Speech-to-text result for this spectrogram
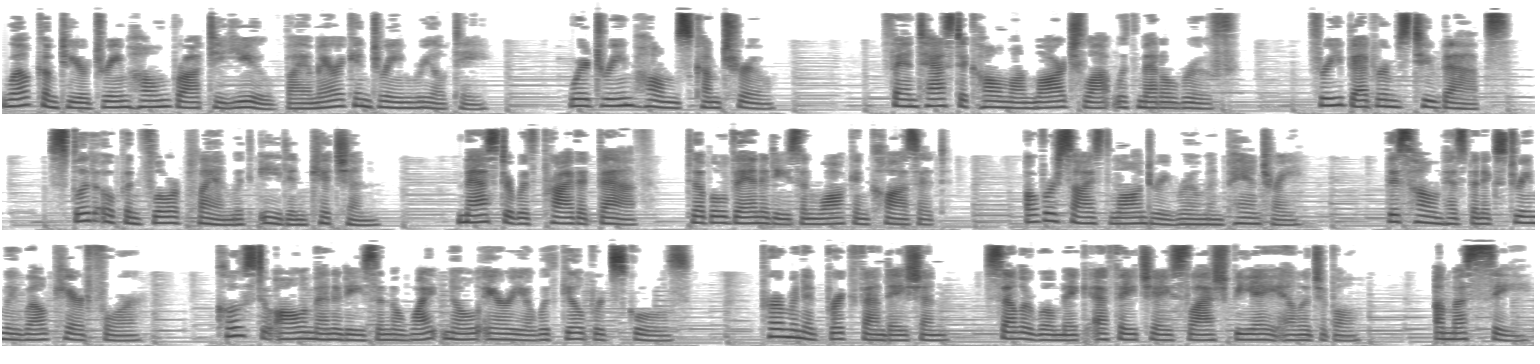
Welcome to your dream home brought to you by American Dream Realty. Where dream homes come true. Fantastic home on large lot with metal roof. 3 bedrooms, 2 baths. Split open floor plan with eat-in kitchen. Master with private bath, double vanities and walk-in closet. Oversized laundry room and pantry. This home has been extremely well cared for. Close to all amenities in the White Knoll area with Gilbert Schools. Permanent brick foundation, seller will make FHA/VA eligible. A must see.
